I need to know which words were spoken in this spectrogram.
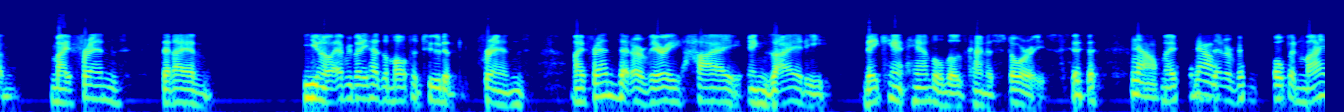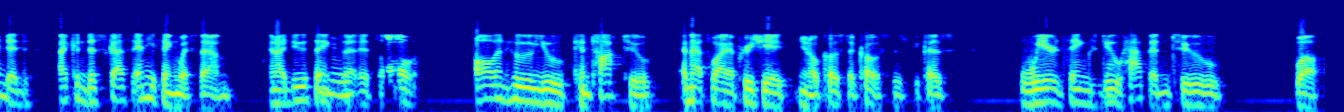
um, my friends that I have, you know, everybody has a multitude of friends. My friends that are very high anxiety, they can't handle those kind of stories. no. my friends no. that are very open minded, I can discuss anything with them. And I do think mm-hmm. that it's all all in who you can talk to. And that's why I appreciate, you know, coast to coast is because weird things do happen to, well,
